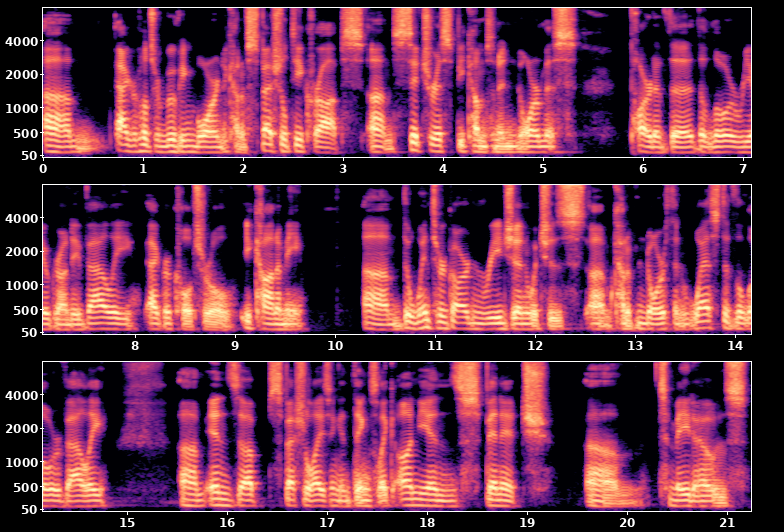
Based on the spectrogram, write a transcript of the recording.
um, agriculture moving more into kind of specialty crops. Um, citrus becomes an enormous part of the, the lower Rio Grande Valley agricultural economy. Um, the Winter Garden region, which is um, kind of north and west of the lower valley, um, ends up specializing in things like onions, spinach, um, tomatoes.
